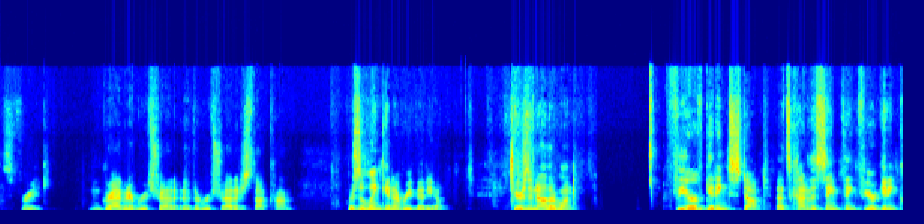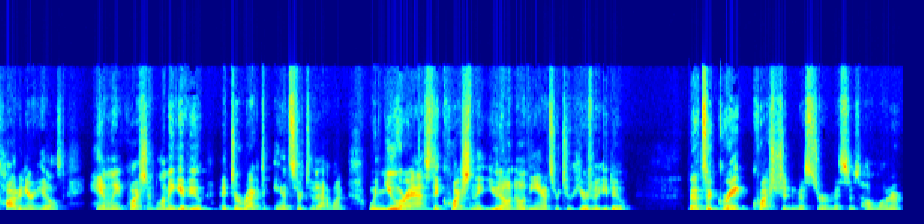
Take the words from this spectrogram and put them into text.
It's free. You can grab it at roofstrat- theroofstrategist.com. There's a link in every video. Here's another one. Fear of getting stumped. That's kind of the same thing. Fear of getting caught in your heels, handling a question. Let me give you a direct answer to that one. When you are asked a question that you don't know the answer to, here's what you do. That's a great question, Mr. or Mrs. Homeowner.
